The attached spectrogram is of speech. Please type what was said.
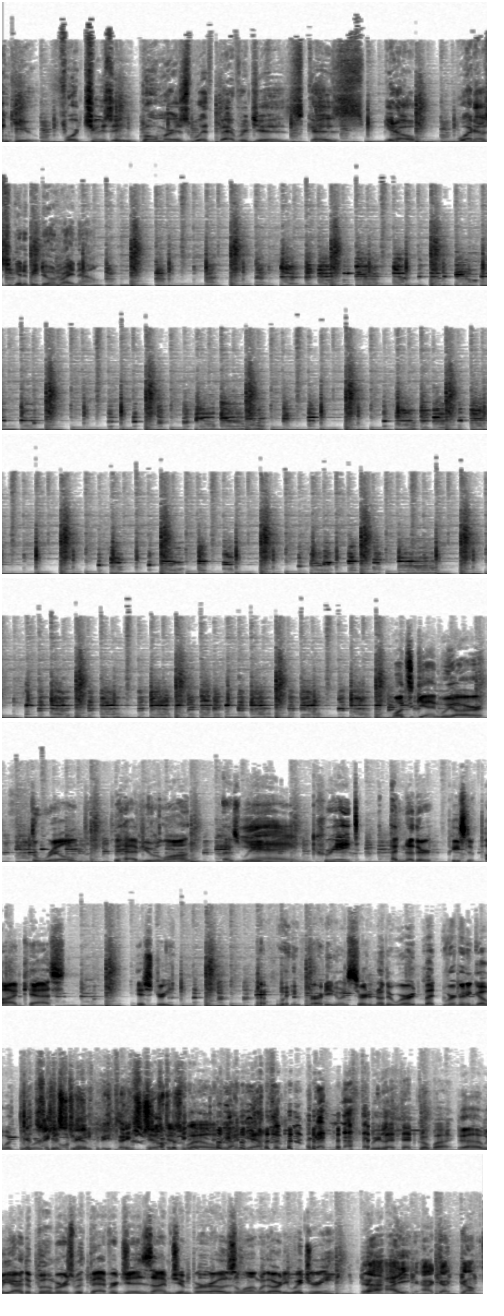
thank you for choosing Boomers with Beverages, because, you know, what else are you going to be doing right now? Once again, we are thrilled to have you along as we Yay. create another piece of podcast history. I'm waiting for Artie to insert another word, but we're going to go with the word history. It's just as well. We, yeah. I got nothing. we let that go by. Uh, we are the Boomers with Beverages. I'm Jim Burrows, along with Artie Widgery, Yeah, hi. I got gum.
